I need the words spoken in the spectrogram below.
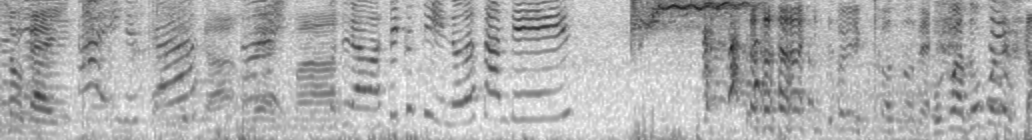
紹介はい、いいですか？いいですかお願いしますはこちらはセクシー野田さんです。はいということでここはどこですか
